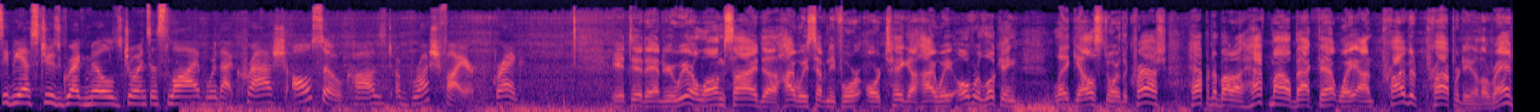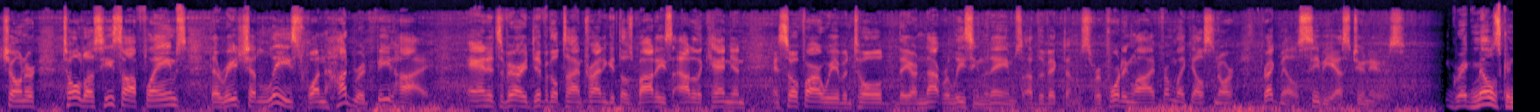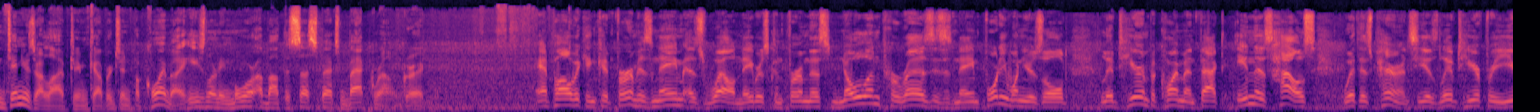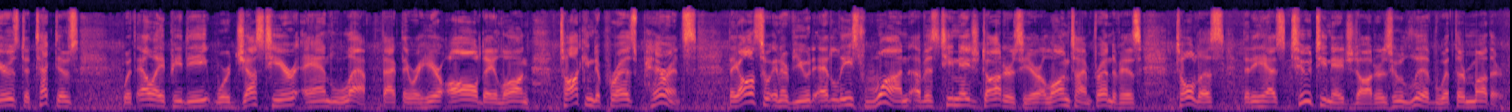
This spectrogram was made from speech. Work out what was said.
CBS 2's Greg Mills joins us live where that crash also caused a brush fire. Greg. It did, Andrew. We are alongside uh, Highway 74, Ortega Highway, overlooking Lake Elsinore. The crash happened about a half mile back that way on private property. Now, the ranch owner told us he saw flames that reached at least 100 feet high. And it's a very difficult time trying to get those bodies out of the canyon. And so far, we have been told they are not releasing the names of the victims. Reporting live from Lake Elsinore, Greg Mills, CBS 2 News. Greg Mills continues our live team coverage in Pacoima. He's learning more about the suspect's background. Greg. And Paul, we can confirm his name as well. Neighbors confirm this. Nolan Perez is his name, 41 years old, lived here in Pacoima. In fact, in this house with his parents. He has lived here for years. Detectives with LAPD were just here and left. In fact, they were here all day long talking to Perez's parents. They also interviewed at least one of his teenage daughters here. A longtime friend of his told us that he has two teenage daughters who live with their mother.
